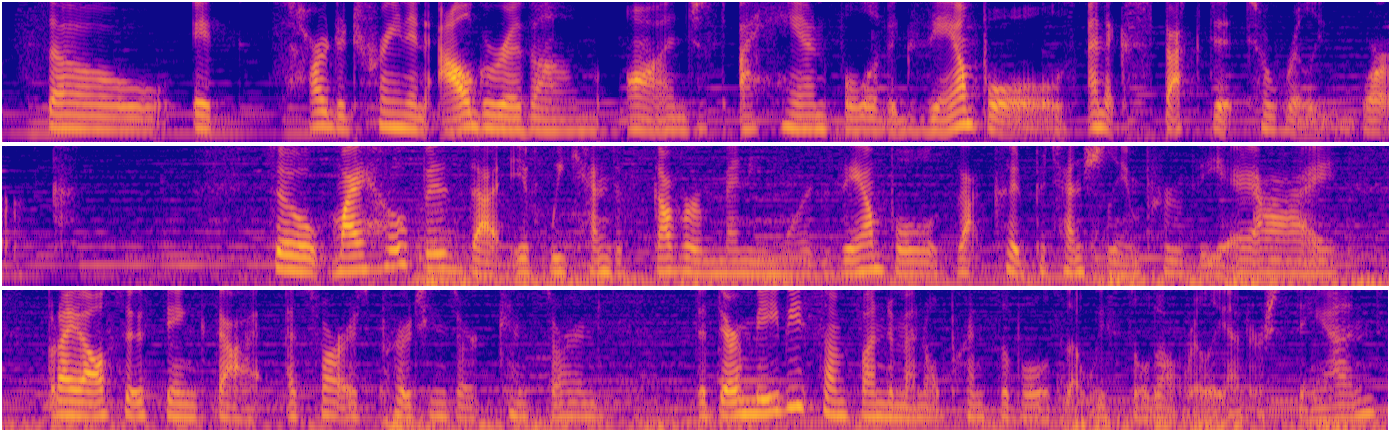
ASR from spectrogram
So it's hard to train an algorithm on just a handful of examples and expect it to really work. So my hope is that if we can discover many more examples, that could potentially improve the AI. But I also think that as far as proteins are concerned, that there may be some fundamental principles that we still don't really understand.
